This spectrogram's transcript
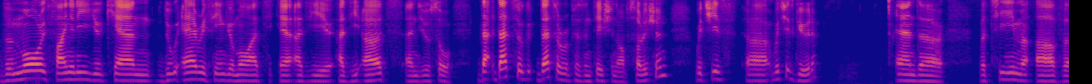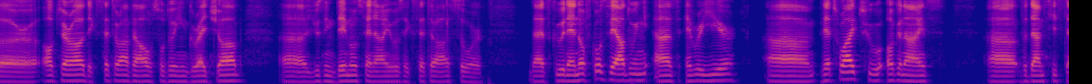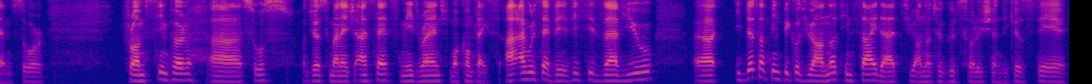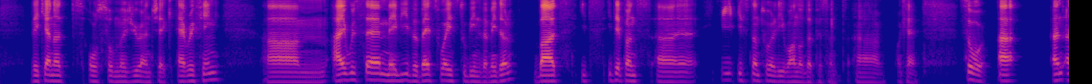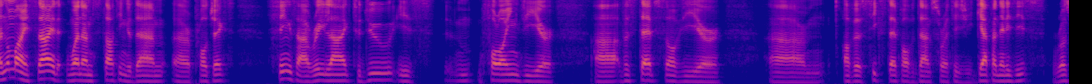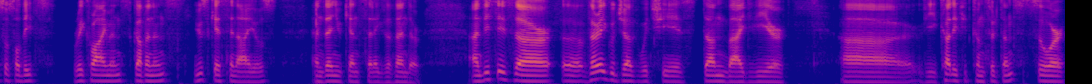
the more finally you can do everything, you're more at, uh, at the at the arts, and you so that that's a that's a representation of solution, which is uh, which is good. And uh, the team of uh, etc., they are also doing a great job uh, using demo scenarios, etc. So that's good. And of course, they are doing as every year. Um, they try to organize uh, the DAM system. So from simple uh, source just to manage assets, mid-range, more complex. I, I will say this is their view. Uh, it doesn't mean because you are not inside that you are not a good solution because they they cannot also measure and check everything. Um, I will say maybe the best way is to be in the middle but it's it depends. Uh, it's not really one hundred percent. Uh, okay, so uh, and, and on my side, when I'm starting a DAM uh, project, things I really like to do is mm, following the uh, the steps of the um, of the six step of DAM strategy: gap analysis, resource audits, requirements, governance, use case scenarios, and then you can select the vendor. And this is a, a very good job, which is done by the uh, the Codifit consultant. So,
